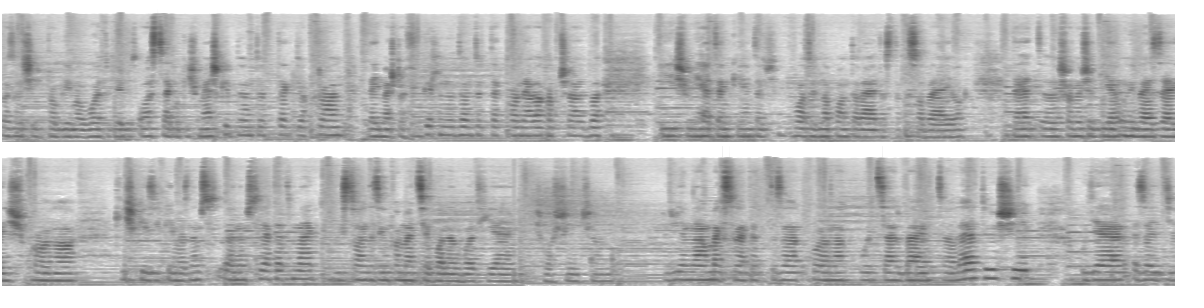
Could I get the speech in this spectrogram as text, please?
az is egy probléma volt, hogy az országok is másképp döntöttek gyakran, de egymástól függetlenül döntöttek koronával kapcsolatban, és ugye hetenként hogy volt, hogy naponta változtak a szabályok. Tehát sajnos egy ilyen univerzális korona kis kézikönyv ez nem, nem született meg, viszont az információban nem volt hiány, és most sincsen. Ugye nálunk megszületett ez a korona kulcárba a lehetőség, Ugye ez egy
